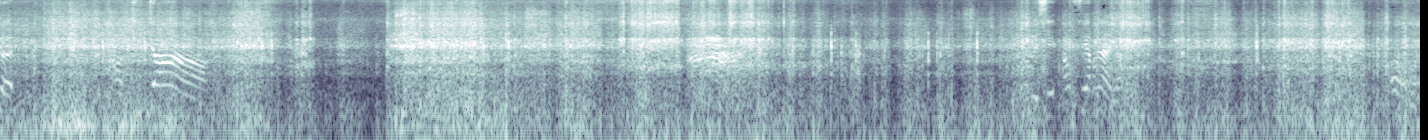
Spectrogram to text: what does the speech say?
Que... Oh putain ah. mais c'est infernal hein. oh.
